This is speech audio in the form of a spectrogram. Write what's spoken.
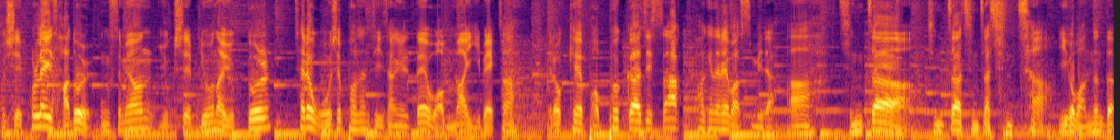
90 플레이 4돌 궁 쓰면 60 디오나 6돌 체력 50% 이상일 때 원마 200. 자, 이렇게 버프까지 싹 확인을 해봤습니다. 아, 진짜, 진짜, 진짜, 진짜 이거 만든다,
